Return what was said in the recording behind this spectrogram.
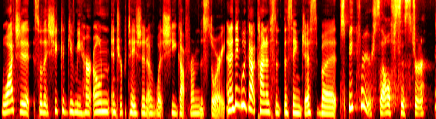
watch it so that she could give me her own interpretation of what she got from the story. And I think we got kind of the same gist, but Speak for yourself, sister.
